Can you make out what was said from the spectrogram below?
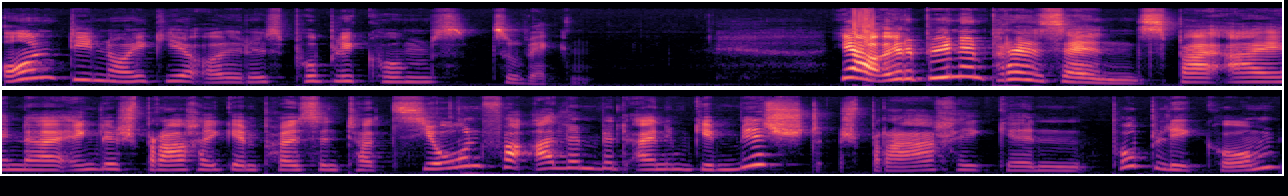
und die Neugier eures Publikums zu wecken. Ja, eure Bühnenpräsenz bei einer englischsprachigen Präsentation, vor allem mit einem gemischtsprachigen Publikum,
